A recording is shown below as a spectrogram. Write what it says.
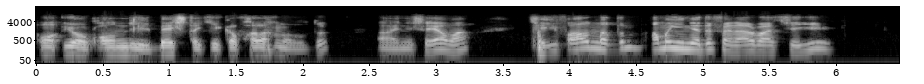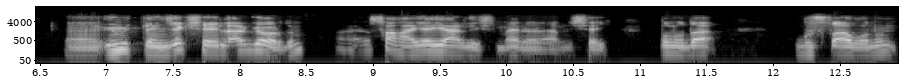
o, yok 10 değil 5 dakika falan oldu aynı şey ama keyif almadım ama yine de Fenerbahçe'yi e, ümitlenecek şeyler gördüm. E, sahaya yerleşim en önemli şey. Bunu da Gustavo'nun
